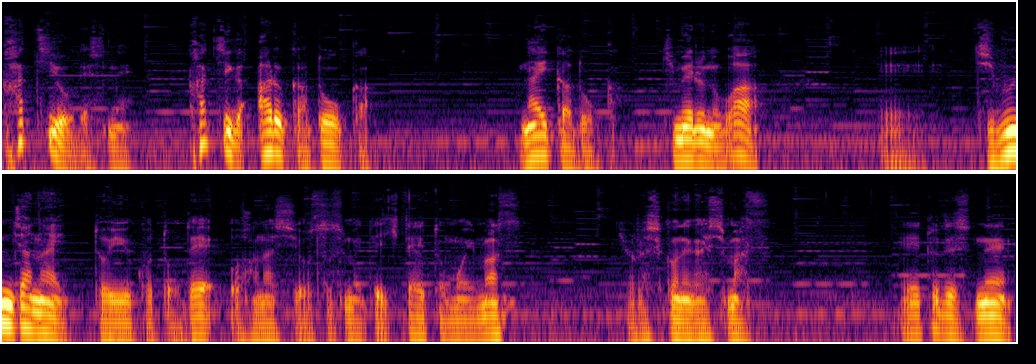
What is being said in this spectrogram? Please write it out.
価値をですね価値があるかどうかないかどうか決めるのは、えー、自分じゃないということでお話を進めていきたいと思います。よろしくお願いします。えっ、ー、とですね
